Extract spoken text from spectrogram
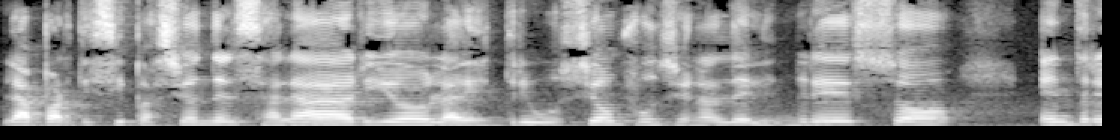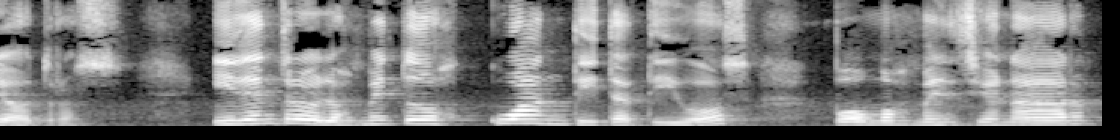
la participación del salario, la distribución funcional del ingreso, entre otros. Y dentro de los métodos cuantitativos podemos mencionar,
